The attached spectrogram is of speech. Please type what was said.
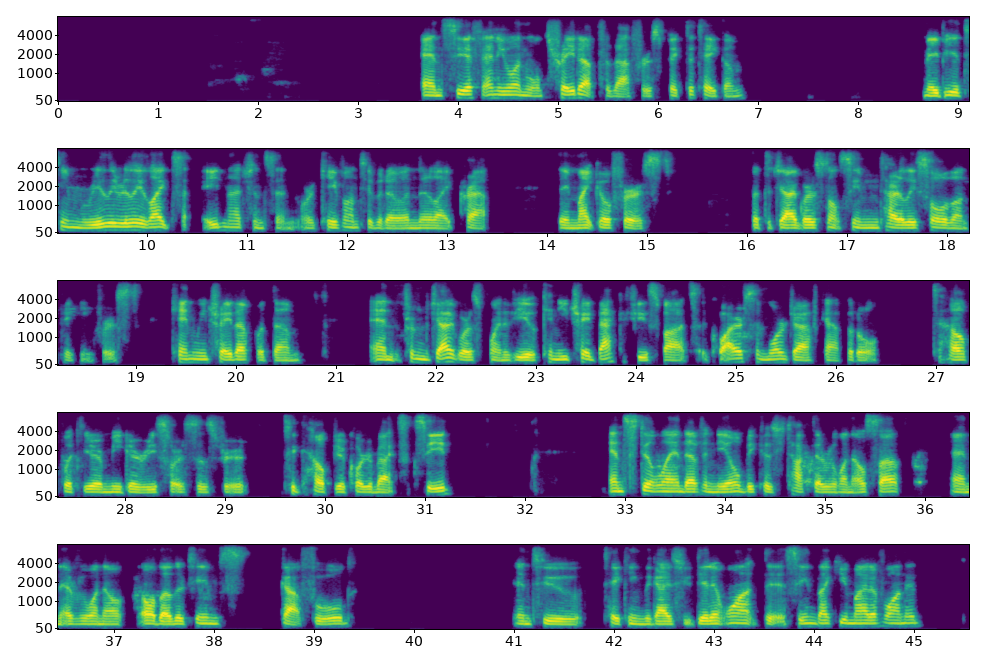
and see if anyone will trade up for that first pick to take them. Maybe a team really, really likes Aidan Hutchinson or Kayvon Thibodeaux, and they're like, crap, they might go first. But the Jaguars don't seem entirely sold on picking first. Can we trade up with them? And from the Jaguars' point of view, can you trade back a few spots, acquire some more draft capital to help with your meager resources for to help your quarterback succeed? And still land Evan Neal because you talked everyone else up and everyone else, all the other teams got fooled into taking the guys you didn't want that it seemed like you might have wanted,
